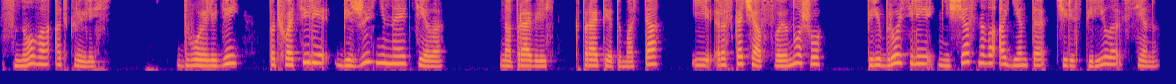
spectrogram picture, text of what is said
снова открылись. Двое людей подхватили безжизненное тело, направились к парапету моста и, раскачав свою ношу, перебросили несчастного агента через перила в сену.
